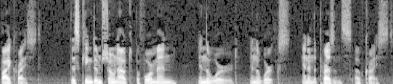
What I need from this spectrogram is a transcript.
by Christ. This kingdom shone out before men in the Word, in the works, and in the presence of Christ.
